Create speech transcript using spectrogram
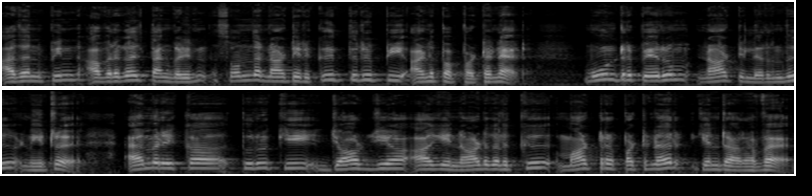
அதன்பின் அவர்கள் தங்களின் சொந்த நாட்டிற்கு திருப்பி அனுப்பப்பட்டனர். மூன்று பேரும் நாட்டிலிருந்து நேற்று அமெரிக்கா துருக்கி ஜார்ஜியா ஆகிய நாடுகளுக்கு மாற்றப்பட்டனர் என்றார் அவர்.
